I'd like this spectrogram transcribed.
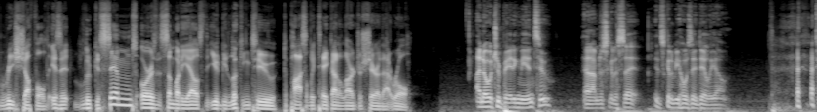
reshuffled? Is it Lucas Sims or is it somebody else that you'd be looking to to possibly take on a larger share of that role? I know what you're baiting me into, and I'm just going to say it. It's going to be Jose De Leon.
